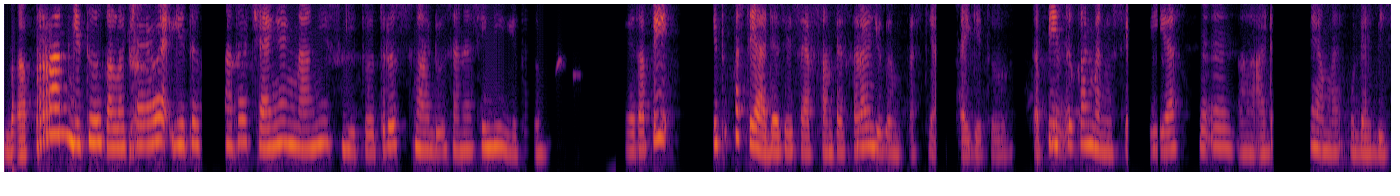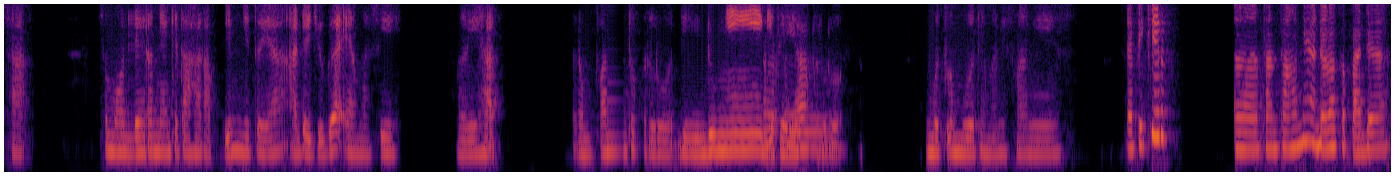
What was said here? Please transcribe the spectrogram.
baperan gitu kalau cewek gitu atau cengeng nangis gitu terus ngadu sana sini gitu. Ya tapi itu pasti ada sih chef sampai sekarang juga pasti ada gitu tapi mm itu kan manusia ya mm uh, ada yang udah bisa semodern yang kita harapin gitu ya ada juga yang masih melihat perempuan tuh perlu dilindungi gitu ya perlu lembut-lembut yang manis-manis. Saya pikir uh, tantangannya adalah kepada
